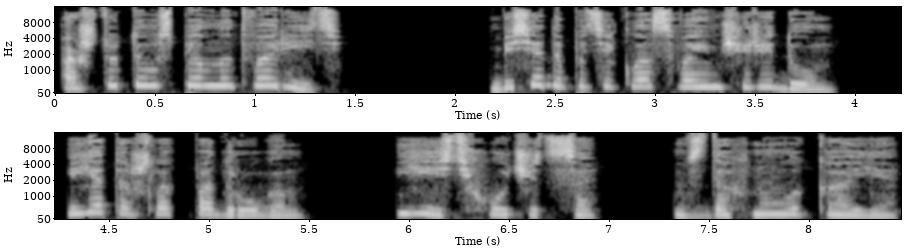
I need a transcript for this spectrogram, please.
«А что ты успел натворить?» Беседа потекла своим чередом и я отошла к подругам. «Есть хочется», — вздохнула Кая.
